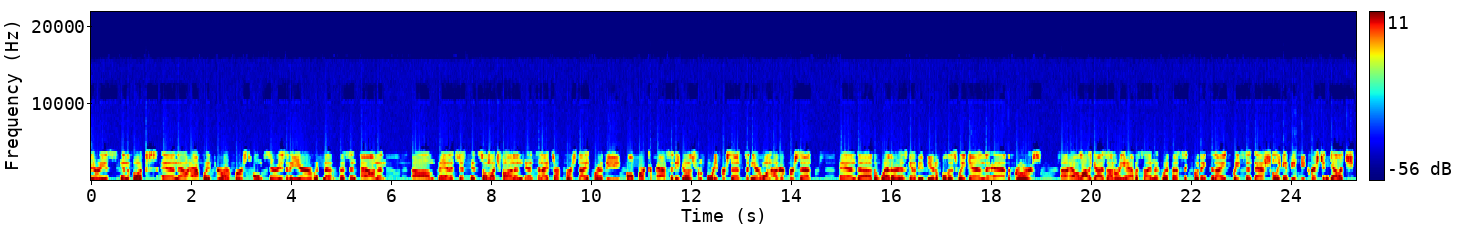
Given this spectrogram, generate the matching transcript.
series in the books, and now halfway through our first home series of the year with Memphis in town. And um, man, it's just it's so much fun. And, and tonight's our first night where the ballpark capacity goes from forty percent to near one hundred percent. And uh, the weather is going to be beautiful this weekend, and the Brewers uh, have a lot of guys on rehab assignment with us, including tonight, recent National League MVP Christian Yelich,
